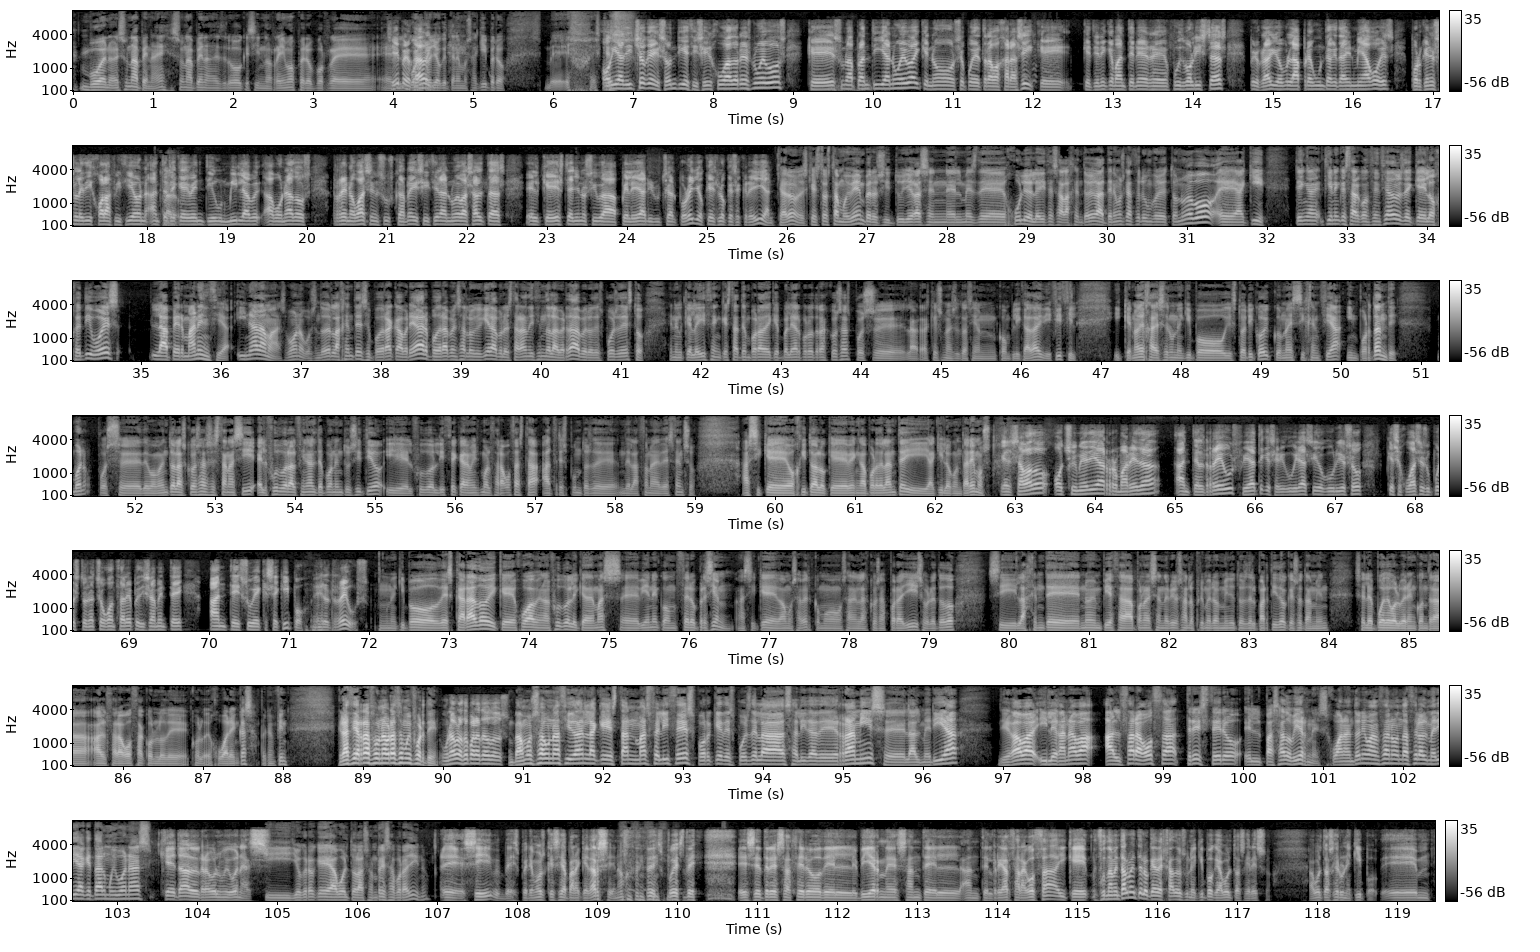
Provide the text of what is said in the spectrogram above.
Bueno, es una pena, ¿eh? Es una pena, desde luego que sí, nos reímos, pero por eh, el Sí, pero buen claro, rollo que tenemos aquí, pero eh, es que Hoy ha dicho que son 16 jugadores nuevos, que es una plantilla nueva y que no se puede trabajar así, que, que tiene que mantener eh, futbolistas. Pero claro, yo la pregunta que también me hago es, ¿por qué no se le dijo a la afición antes de que 21.000 ab- abonados renovasen sus carnets y hicieran nuevas altas el que este año no se iba a pelear y luchar por ello, que es lo que se creían? Claro, es que esto está muy bien, pero si tú llegas en el mes de julio y le dices a la gente, oiga, tenemos que hacer un proyecto nuevo, eh, aquí tienen que estar concienciados de que el objetivo es la permanencia y nada más. Bueno, pues entonces la gente se podrá cabrear, podrá pensar lo que quiera, pero le estarán diciendo la verdad. Pero después de esto, en el que le dicen que esta temporada hay que pelear por otras cosas, pues eh, la verdad es que es una situación complicada y difícil. Y que no deja de ser un equipo histórico y con una exigencia importante. Bueno, pues eh, de momento las cosas están así. El fútbol al final te pone en tu sitio y el fútbol dice que ahora mismo el Zaragoza está a tres puntos de, la zona de descenso. Así que ojito a lo que venga por delante y aquí lo contaremos. El sábado, ocho y media, Romareda ante el Reus. Fíjate que sería, hubiera sido curioso que se jugase su puesto Nacho González precisamente ante su ex equipo, el Reus. Un equipo descarado y que juega bien al fútbol y que además eh, viene con cero presión. Así que vamos a ver cómo salen las cosas por allí y sobre todo si la gente no empieza a ponerse nerviosa en los primeros minutos del partido, que eso también se le puede volver en contra al Zaragoza con lo de, con lo de jugar en casa. Pero en fin. Gracias, Rafa. Un abrazo muy fuerte. Un abrazo para todos. Vamos a una ciudad en la que están más felices porque después de la salida de Ramis, eh, la Almería llegaba y le ganaba al Zaragoza 3-0 el pasado viernes. Juan Antonio Manzano, Onda Cero Almería, ¿qué tal? Muy buenas. ¿Qué tal, Raúl? Muy buenas. Y yo creo que ha vuelto la sonrisa por allí, ¿no? Eh, sí, esperemos que sea para quedarse, ¿no? Después de ese 3-0 del viernes ante el, ante el Real Zaragoza y que fundamentalmente lo que ha dejado es un equipo que ha vuelto a ser eso, ha vuelto a ser un equipo. Eh,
